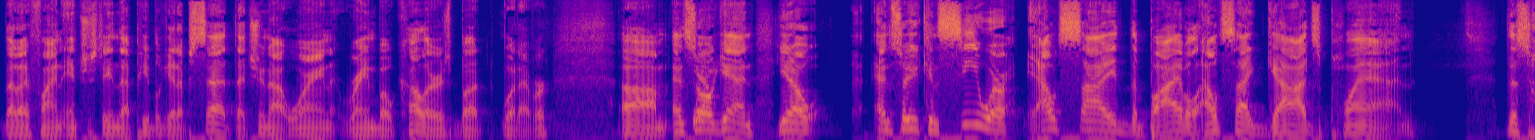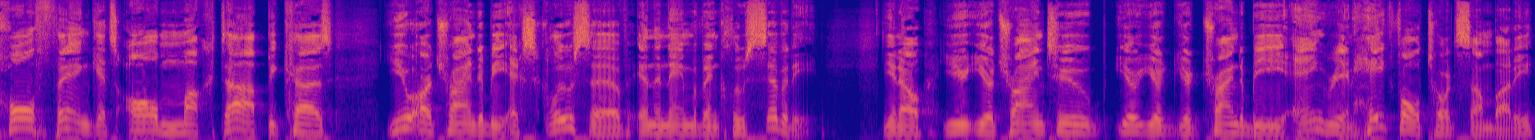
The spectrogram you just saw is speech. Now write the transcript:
that I find interesting that people get upset that you're not wearing rainbow colors, but whatever. Um, and so yeah. again, you know, and so you can see where outside the Bible, outside God's plan, this whole thing gets all mucked up because you are trying to be exclusive in the name of inclusivity. You know, you, you're trying to you're you're you're trying to be angry and hateful towards somebody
